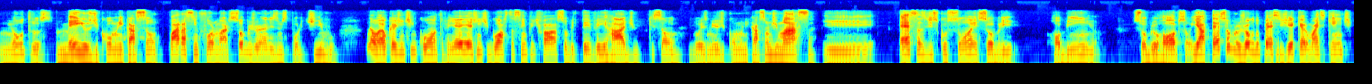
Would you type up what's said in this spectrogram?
em outros meios de comunicação para se informar sobre jornalismo esportivo, não é o que a gente encontra. E aí a gente gosta sempre de falar sobre TV e rádio, que são dois meios de comunicação de massa. E essas discussões sobre Robinho, sobre o Robson e até sobre o jogo do PSG, que era o mais quente,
